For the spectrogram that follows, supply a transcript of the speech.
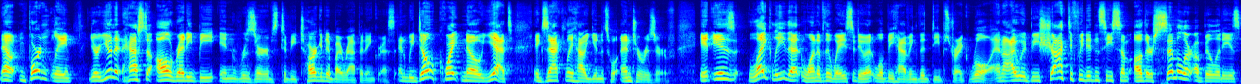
Now, importantly, your unit has to already be in reserves to be targeted by rapid ingress, and we don't quite know yet exactly how units will enter reserve. It is likely that one of the ways to do it will be having the deep strike rule. And I would be shocked if we didn't see some other similar abilities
